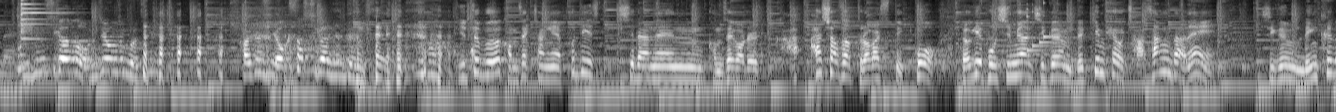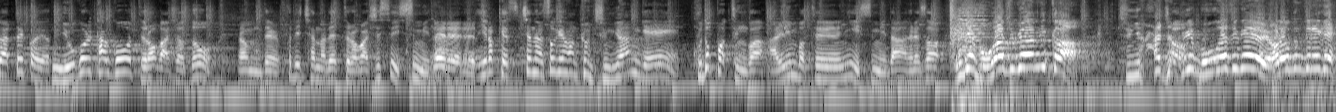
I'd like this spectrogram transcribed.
네. 점심시간은 언제 오는 거지? 당연히 역사 시간인데. 유튜브 검색창에 푸디시라는 검색어를 하- 하셔서 들어갈 수도 있고 여기 보시면 지금 느낌표 좌상단에 지금 링크가 뜰 거예요. 이걸 타고 들어가셔도 여러분들 푸디 채널에 들어가실 수 있습니다. 네네네. 이렇게 채널 소개만큼 중요한 게 구독 버튼과 알림 버튼이 있습니다. 그래서 이게 뭐가 중요합니까? 중요하죠. 이게 뭐가 중요해요? 여러분들에게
